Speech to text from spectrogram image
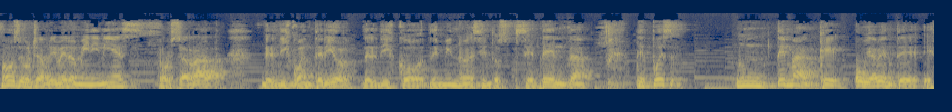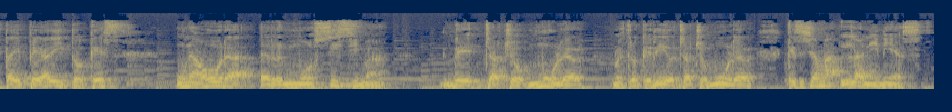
Vamos a escuchar primero Mi Niñez por Serrat, del disco anterior, del disco de 1970. Después un tema que obviamente está ahí pegadito, que es una obra hermosísima de Chacho Müller, nuestro querido Chacho Müller, que se llama La Niñez,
